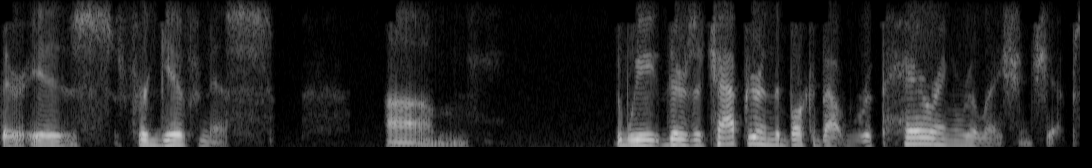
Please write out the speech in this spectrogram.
there is forgiveness. Um we there's a chapter in the book about repairing relationships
